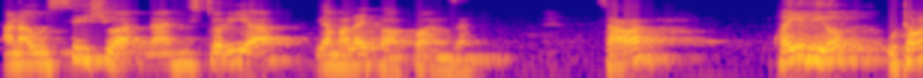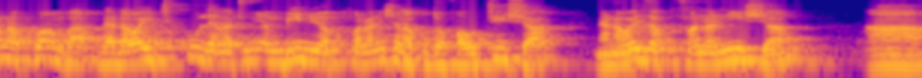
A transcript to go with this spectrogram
anahusishwa na historia ya malaika wa kwanza. Sawa? Kwa hivyo utaona kwamba dada White kule anatumia mbinu ya kufananisha na kutofautisha, na anaweza kufananisha uh,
